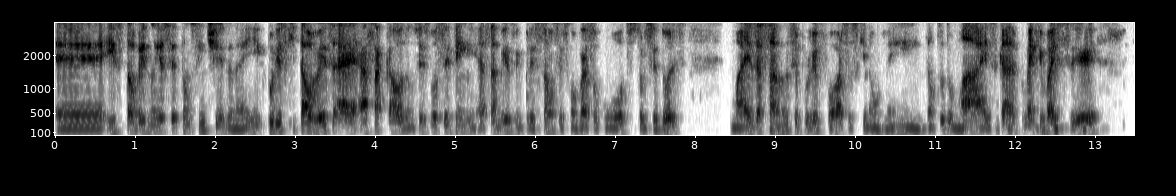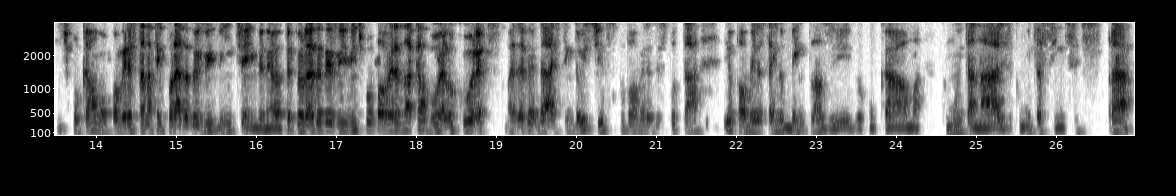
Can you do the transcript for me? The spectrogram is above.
é, isso talvez não ia ser tão sentido, né? E por isso que talvez é essa causa, não sei se vocês têm essa mesma impressão, vocês conversam com outros torcedores, mas essa ânsia por reforços que não vem, então tudo mais, cara, como é que vai ser? Tipo, calma, o Palmeiras está na temporada 2020 ainda, né? A temporada 2020 para o Palmeiras não acabou, é loucura. Mas é verdade, tem dois títulos para o Palmeiras disputar. E o Palmeiras está indo bem plausível, com calma, com muita análise, com muita síntese, para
